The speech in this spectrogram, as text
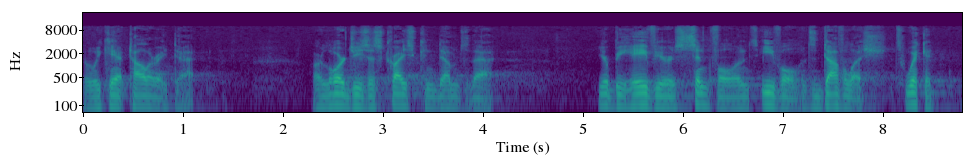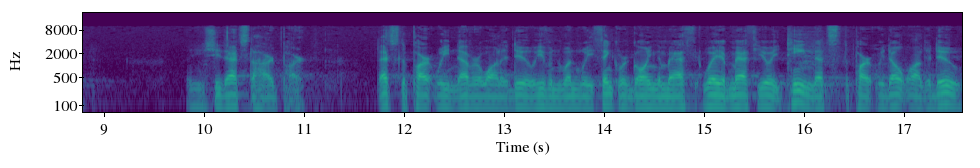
and we can't tolerate that. Our Lord Jesus Christ condemns that. Your behavior is sinful and it's evil, it's devilish, it's wicked. And you see, that's the hard part. That's the part we never want to do. Even when we think we're going the way of Matthew 18, that's the part we don't want to do.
